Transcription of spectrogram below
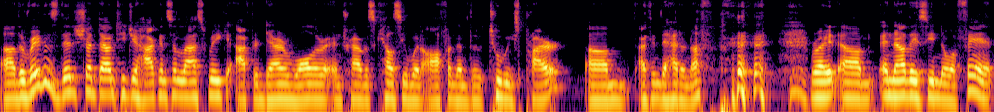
Uh, the Ravens did shut down TJ Hockenson last week after Darren Waller and Travis Kelce went off on them the two weeks prior. Um, I think they had enough, right? Um, and now they see Noah Fant,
